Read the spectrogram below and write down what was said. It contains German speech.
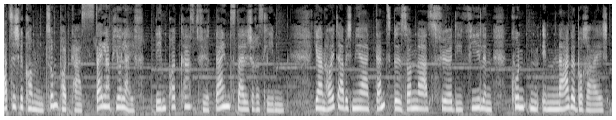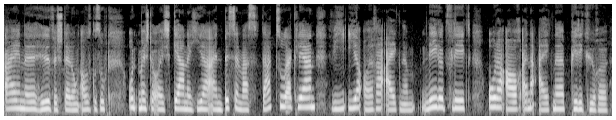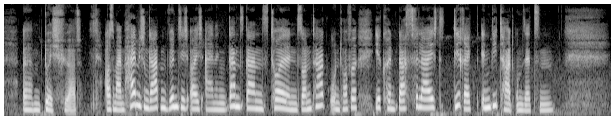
Herzlich willkommen zum Podcast Style Up Your Life, dem Podcast für dein stylischeres Leben. Ja, und heute habe ich mir ganz besonders für die vielen Kunden im Nagelbereich eine Hilfestellung ausgesucht und möchte euch gerne hier ein bisschen was dazu erklären, wie ihr eure eigenen Nägel pflegt oder auch eine eigene Pediküre ähm, durchführt. Aus meinem heimischen Garten wünsche ich euch einen ganz, ganz tollen Sonntag und hoffe, ihr könnt das vielleicht direkt in die Tat umsetzen.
